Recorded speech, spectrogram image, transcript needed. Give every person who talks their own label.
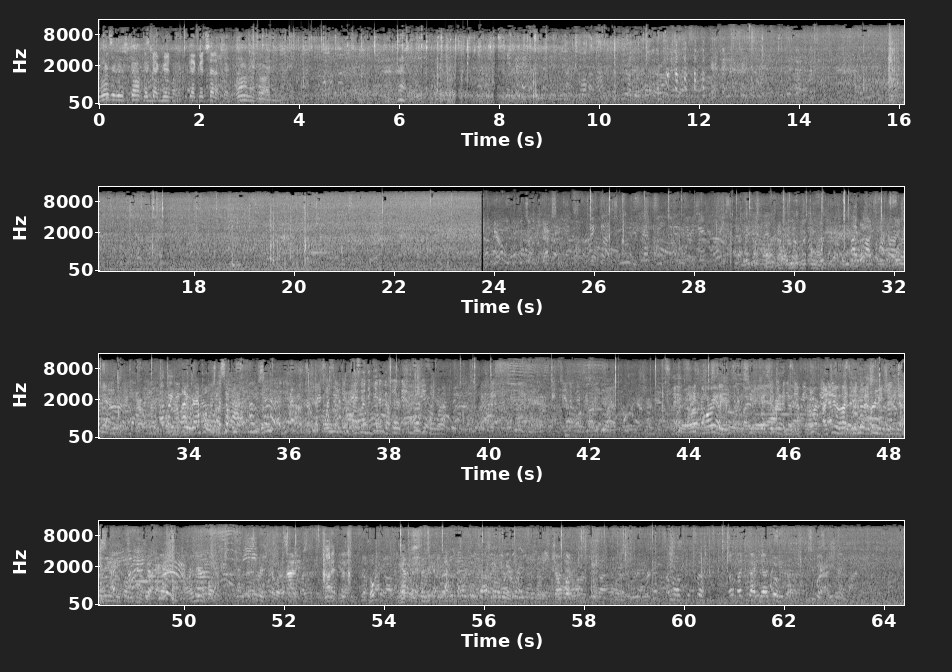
Speaker 1: Deliver this stuff.
Speaker 2: He's got good, he's got good setup there.
Speaker 1: on the garden.
Speaker 3: My grandpa was so Oh, good. I just wanted to get it before too many people were.
Speaker 2: I do, I do. Nice to meet you. Yes.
